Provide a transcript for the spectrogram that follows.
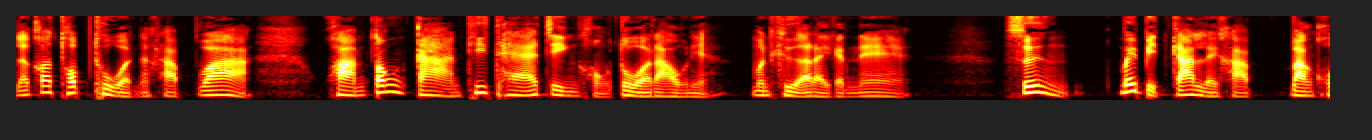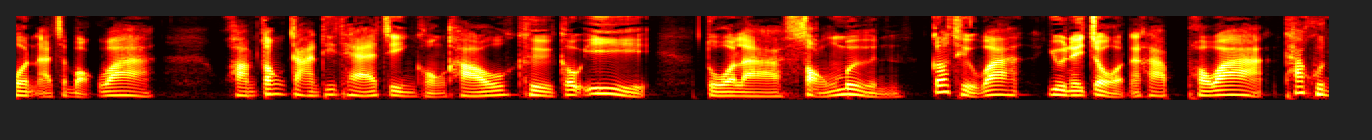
แล้วก็ทบทวนนะครับว่า ความต้องการที่แท้จริงของตัวเราเนี่ยมันคืออะไรกันแน่ ซึ่งไม่ปิดกั้นเลยครับ บางคนอาจจะบอกว่า ความต้องการที่แท้จริงของเขาคือเก้าอี้ตัวละ20,000 ก็ถือว่าอยู่ในโจทย์นะครับ เพราะว่าถ้าคุณ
